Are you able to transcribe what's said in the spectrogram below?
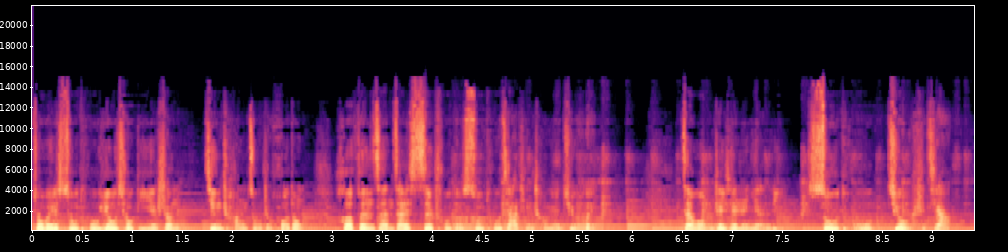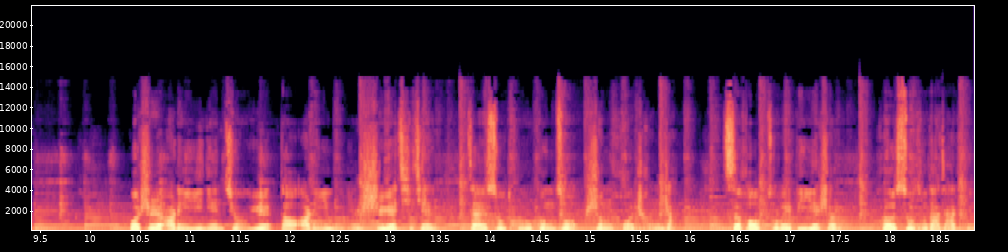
作为速图优秀毕业生，经常组织活动和分散在四处的速图家庭成员聚会。在我们这些人眼里，速图就是家。我是2011年9月到2015年10月期间在速图工作、生活、成长。此后，作为毕业生，和速图大家庭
